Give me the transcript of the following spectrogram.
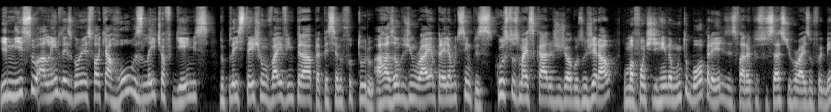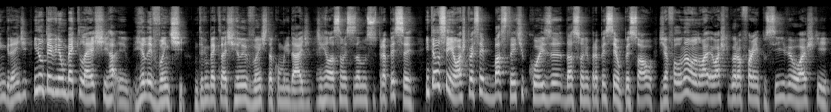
E nisso, além do Days Gone, eles falam que a whole slate of games do PlayStation vai vir para PC no futuro. A razão do Jim Ryan para ele é muito simples: custos mais caros de jogos no geral, uma fonte de renda muito boa para eles. Eles falaram que o sucesso de Horizon foi bem grande e não teve nenhum backlash relevante. Não teve um backlash relevante da comunidade em relação a esses anúncios para PC. Então, assim, eu acho que vai sair bastante coisa da Sony para PC. O pessoal já falou: não, eu, não, eu acho que God of War é impossível, eu acho que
